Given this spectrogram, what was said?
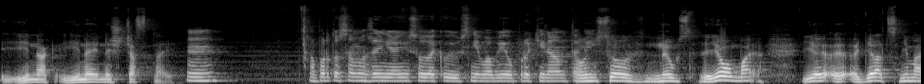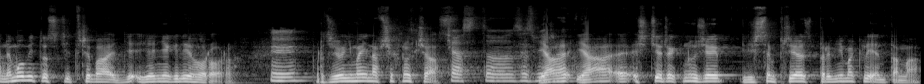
jinak, jiný než šťastný. Hmm. A proto samozřejmě oni jsou takový usměvaví oproti nám tady. Oni jsou neust... jo, maj... je, eh, dělat s nima nemovitosti třeba je někdy horor. Hmm. Protože oni mají na všechno čas. Čas to já, já eh, ještě řeknu, že když jsem přijel s prvníma klientama,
